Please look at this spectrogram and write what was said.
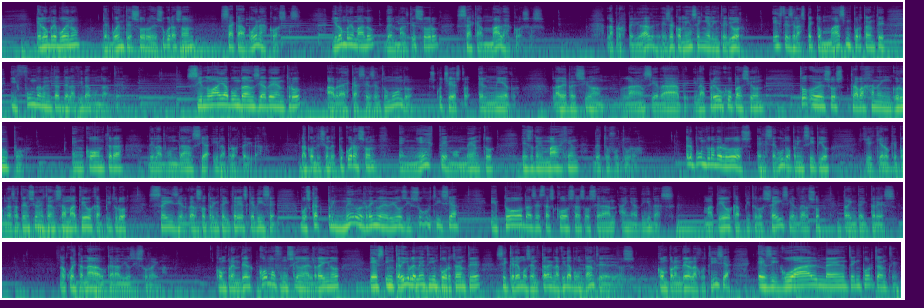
El hombre bueno del buen tesoro de su corazón saca buenas cosas y el hombre malo del mal tesoro saca malas cosas. La prosperidad, ella comienza en el interior. Este es el aspecto más importante y fundamental de la vida abundante. Si no hay abundancia dentro, habrá escasez en tu mundo. Escuche esto, el miedo, la depresión, la ansiedad y la preocupación, todos esos trabajan en grupo en contra de la abundancia y la prosperidad. La condición de tu corazón en este momento es una imagen de tu futuro. El punto número dos, el segundo principio que quiero que pongas atención, está en San Mateo capítulo 6 y el verso 33 que dice, buscad primero el reino de Dios y su justicia y todas estas cosas os serán añadidas. Mateo capítulo 6 y el verso 33. No cuesta nada buscar a Dios y su reino. Comprender cómo funciona el reino es increíblemente importante si queremos entrar en la vida abundante de Dios. Comprender la justicia es igualmente importante.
